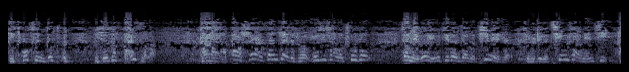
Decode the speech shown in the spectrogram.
你，从此你都你觉得他烦死了。啊，到十二三岁的时候，尤其上了初中，在美国有一个阶段叫做 teenage，就是这个青少年期啊，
